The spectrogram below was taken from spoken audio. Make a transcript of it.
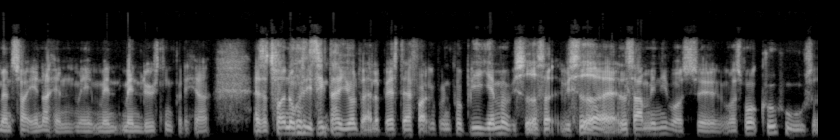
man så ender hen med, med, med en løsning på det her. Altså jeg tror, at nogle af de ting, der har hjulpet allerbedst, er, at folk er begyndt på at blive hjemme, og vi sidder, så, vi sidder alle sammen inde i vores, øh, vores små kukhuse,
